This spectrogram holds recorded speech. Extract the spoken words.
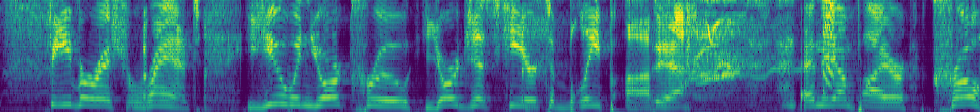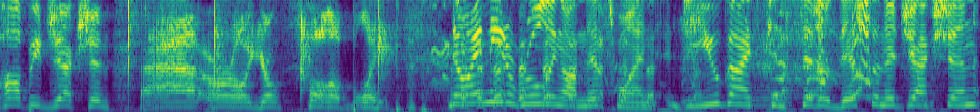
feverish rant, "You and your crew, you're just here to bleep us." Yeah. And the umpire, crow hop ejection. Ah, Earl, you're full of bleep. Now, I need a ruling on this one. Do you guys consider this an ejection?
